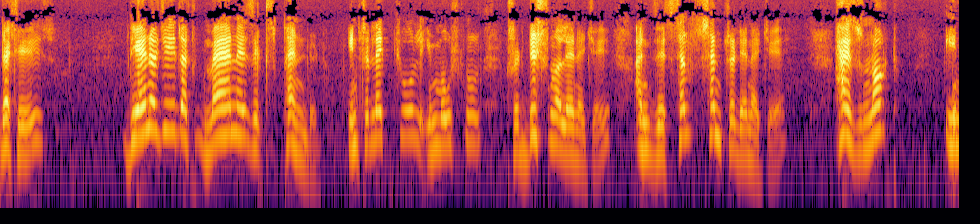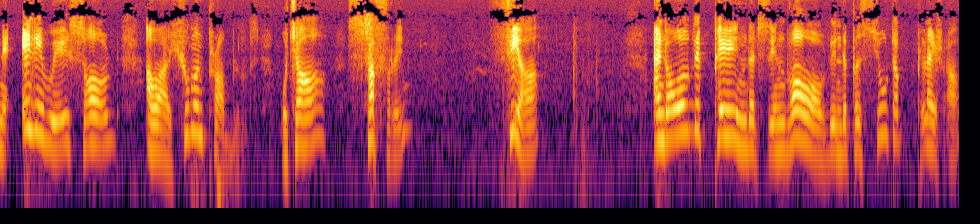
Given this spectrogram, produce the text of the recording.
That is, the energy that man has expended, intellectual, emotional, traditional energy, and the self centered energy, has not in any way solved our human problems, which are suffering, fear, and all the pain that's involved in the pursuit of pleasure,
